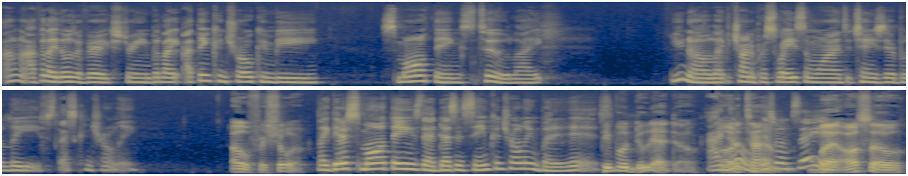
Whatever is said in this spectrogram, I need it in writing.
I don't know. I feel like those are very extreme, but like I think control can be small things too, like you know, like trying to persuade someone to change their beliefs. That's controlling. Oh, for sure. Like there's small things that doesn't seem controlling, but it is. People do that though. I know. That's what I'm saying. But also,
